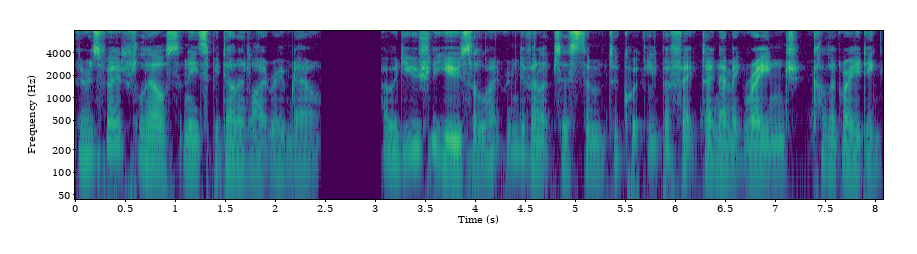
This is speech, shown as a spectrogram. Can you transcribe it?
There is very little else that needs to be done in Lightroom now. I would usually use the Lightroom Develop system to quickly perfect dynamic range, colour grading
